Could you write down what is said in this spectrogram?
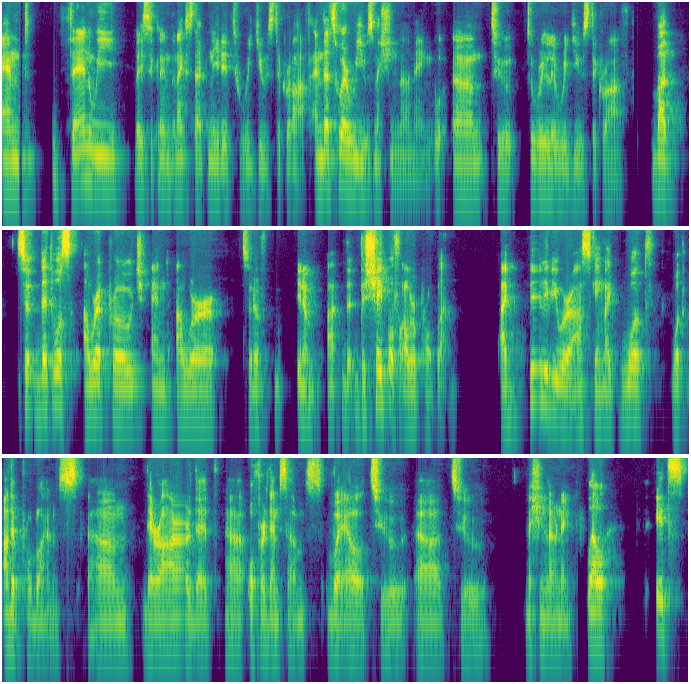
And then we basically in the next step needed to reduce the graph. And that's where we use machine learning um, to to really reduce the graph. But so that was our approach and our sort of you know uh, the, the shape of our problem. I believe you were asking like what what other problems um, there are that uh, offer themselves well to uh, to machine learning well it's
